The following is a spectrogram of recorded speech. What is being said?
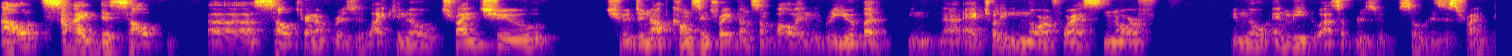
outside the south, uh, southern of Brazil, like, you know, trying to, to do not concentrate on São Paulo and Rio, but in, uh, actually in Northwest, North, you know, and Midwest of Brazil. So this is trying,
